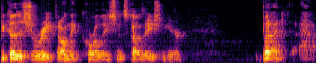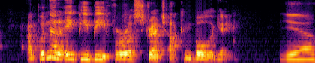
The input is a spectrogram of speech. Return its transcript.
because of Sharife. I don't think correlation is causation here. But I, I'm putting out an APB for a stretch Akingbade game Yeah.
